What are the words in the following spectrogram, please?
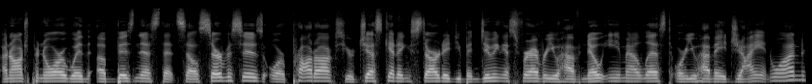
an entrepreneur with a business that sells services or products, you're just getting started, you've been doing this forever, you have no email list, or you have a giant one.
